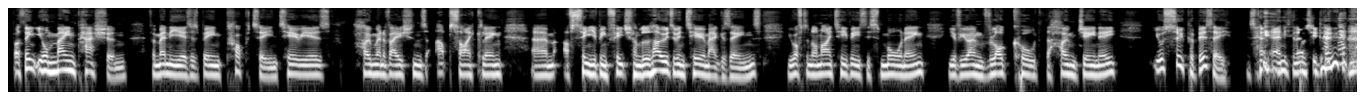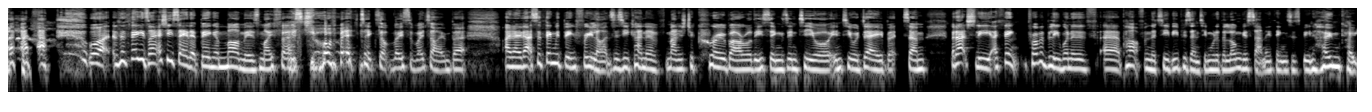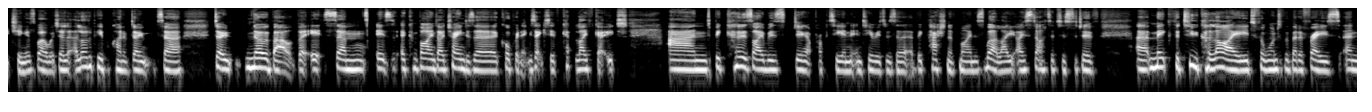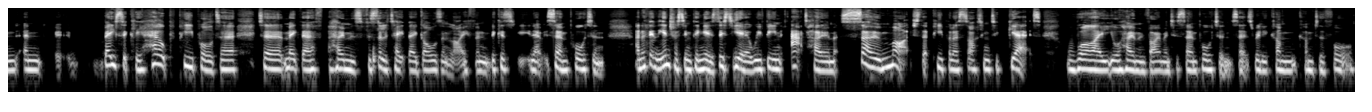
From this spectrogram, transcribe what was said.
But I think your main passion for many years has been property, interiors, home renovations, upcycling. Um, I've seen you've been featured on loads of interior magazines. You're often on ITV's This Morning. You have your own vlog called The Home Genie. You're super busy. Is there anything else you do? well, the thing is, I actually say that being a mum is my first job. it takes up most of my time, but I know that's the thing with being freelance is you kind of manage to crowbar all these things into your into your day. But um, but actually, I think probably one of uh, apart from the TV presenting, one of the longest standing things has been home coaching as well, which a, lot of people kind of don't uh, don't know about. But it's um, it's a combined. I trained as a corporate executive life coach, and because I was doing up property and interiors was a, a big passion of mine as well. I, I started to sort of uh, make the two collide, for want of a better phrase, and and uh, basically help people to to make their homes facilitate their goals in life and because you know it's so important. And i think the interesting thing is this year we've been at home so much that people are starting to get why your home environment is so important. So it's really come come to the fore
